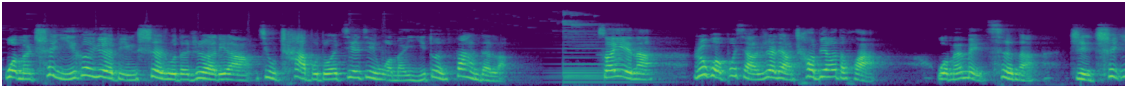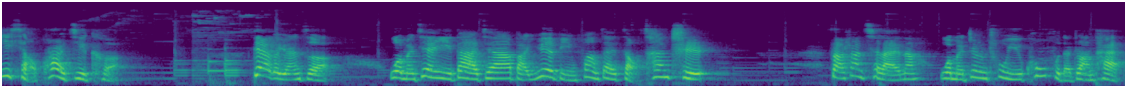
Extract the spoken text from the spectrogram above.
我们吃一个月饼摄入的热量就差不多接近我们一顿饭的了。所以呢，如果不想热量超标的话，我们每次呢只吃一小块即可。第二个原则，我们建议大家把月饼放在早餐吃。早上起来呢，我们正处于空腹的状态，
